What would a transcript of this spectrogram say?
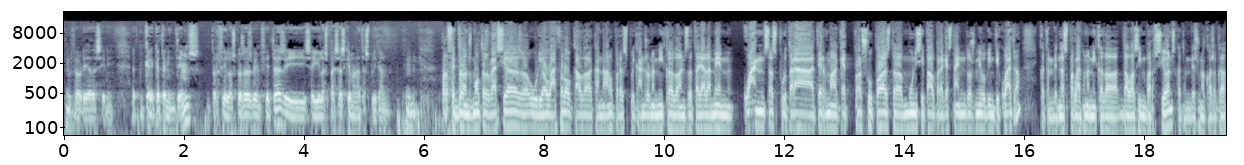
Ha de ser-hi. Crec que tenim temps per fer les coses ben fetes i seguir les passes que hem anat explicant. Perfecte, doncs moltes gràcies a Oriol Lázaro, alcalde de Candano, per explicar-nos una mica doncs, detalladament quan es portarà a terme aquest pressupost eh, municipal per aquest any 2024, que també n'has parlat una mica de, de les inversions, que també és una cosa que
